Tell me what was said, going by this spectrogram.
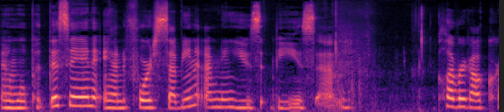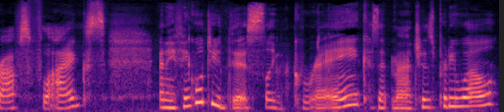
And we'll put this in, and for subbing, I'm going to use these um, Clever Gal Crafts flags. And I think we'll do this like gray because it matches pretty well.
